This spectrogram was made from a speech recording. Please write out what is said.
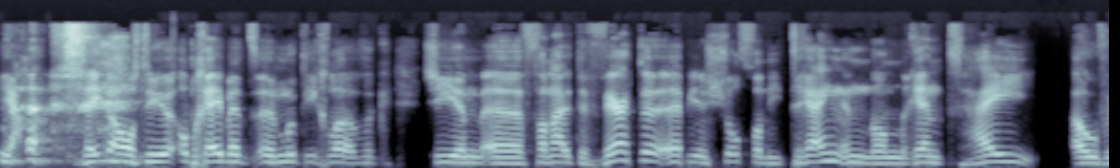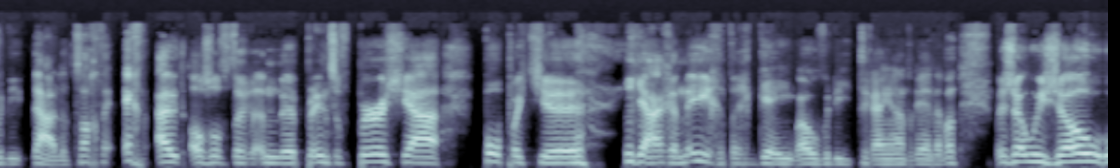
Ja, zeker als die op een gegeven moment moet hij geloof ik, zie je hem vanuit de verte, heb je een shot van die trein en dan rent hij over die. Nou, dat zag er echt uit alsof er een uh, Prince of Persia poppetje jaren negentig game over die trein aan het rennen was. Maar sowieso,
